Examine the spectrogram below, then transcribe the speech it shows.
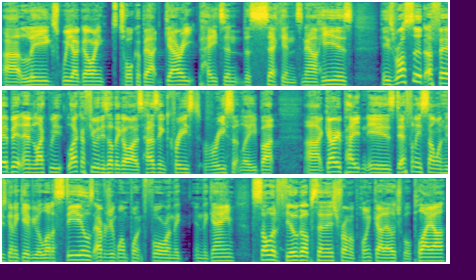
uh, leagues, we are going to talk about Gary Payton the second. Now he is he's rostered a fair bit, and like we like a few of these other guys, has increased recently, but uh, Gary Payton is definitely someone who's going to give you a lot of steals, averaging 1.4 in the in the game. Solid field goal percentage from a point guard eligible player.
